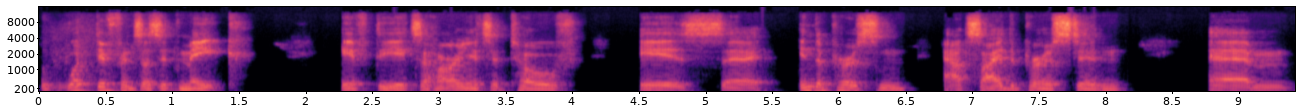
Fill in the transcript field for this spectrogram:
what difference does it make if the Yitzhahar and Yitzhatov is uh, in the person, outside the person? Um,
